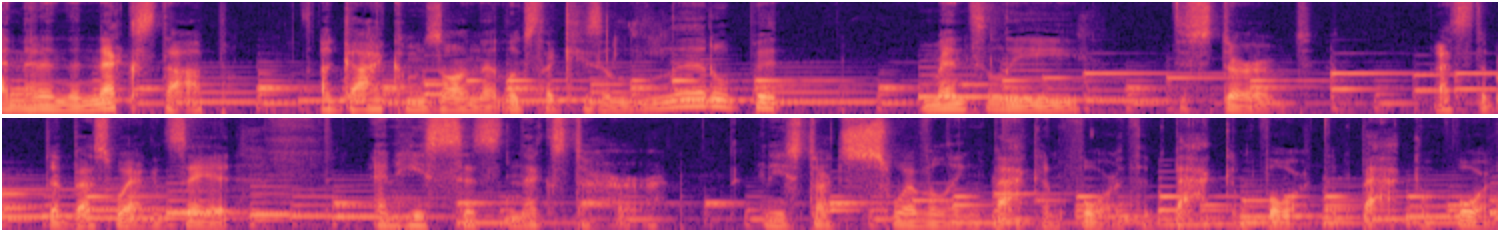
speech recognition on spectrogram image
And then in the next stop, a guy comes on that looks like he's a little bit mentally disturbed. That's the, the best way I can say it. And he sits next to her and he starts swiveling back and forth and back and forth and back and forth.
